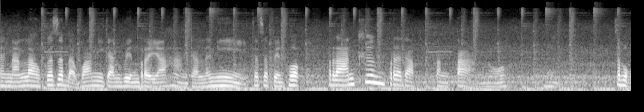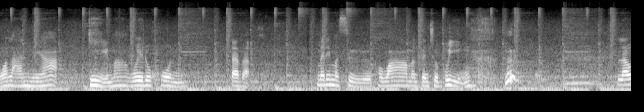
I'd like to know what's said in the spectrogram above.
ดังนั้นเราก็จะแบบว่ามีการเว้นระยะห่างกันและนี่ ก็จะเป็นพวกร้านเครื่องประดับต่างๆเนาะจะบอกว่าร้านเนี้ยเก๋มากเว้ยทุกคน แต่แบบไม่ได้มาซื้อเพราะว่ามันเป็นชุดผู้หญิง แล้ว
